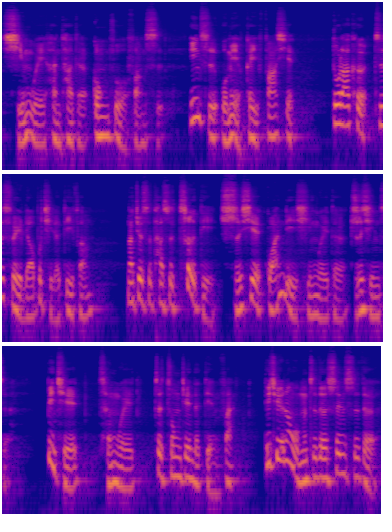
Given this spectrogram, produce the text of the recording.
行为和他的工作方式。因此，我们也可以发现，杜拉克之所以了不起的地方，那就是他是彻底实现管理行为的执行者，并且成为这中间的典范。的确，让我们值得深思的，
